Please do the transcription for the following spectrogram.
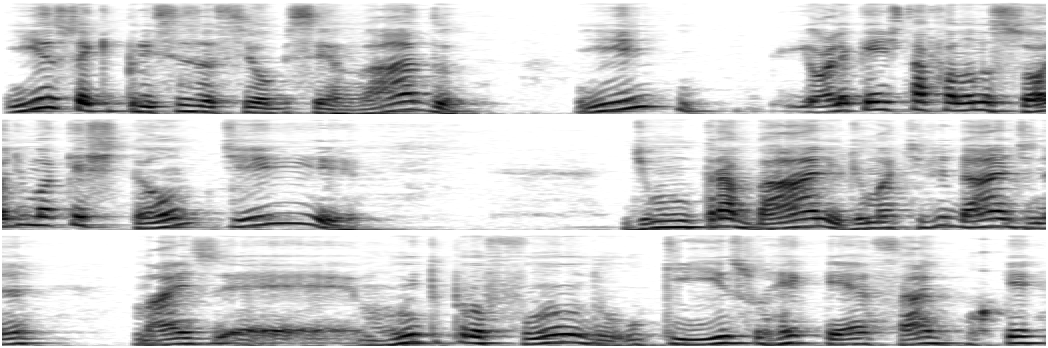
Isso é que precisa ser observado e, e olha que a gente está falando só de uma questão de, de um trabalho, de uma atividade, né? Mas é muito profundo o que isso requer, sabe? Porque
